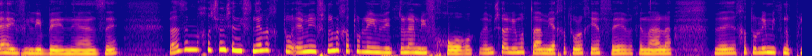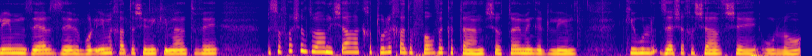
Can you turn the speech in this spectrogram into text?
מה, מה, האווילי בעיניה הזה. ואז הם חושבים שנפנה לחתול, הם יפנו לחתולים וייתנו להם לבחור, והם שואלים אותם מי החתול הכי יפה וכן הלאה, וחתולים מתנפלים זה על זה ובולעים אחד את השני כמעט, ובסופו של דבר נשאר רק חתול אחד אפור וקטן, שאותו הם מגדלים, כי הוא זה שחשב שהוא לא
